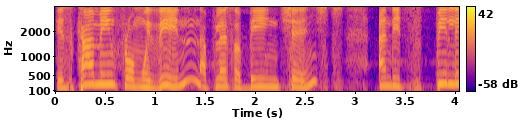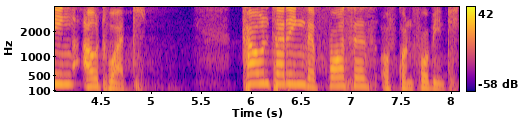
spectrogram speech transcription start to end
is coming from within, a place of being changed, and it's spilling outward, countering the forces of conformity.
